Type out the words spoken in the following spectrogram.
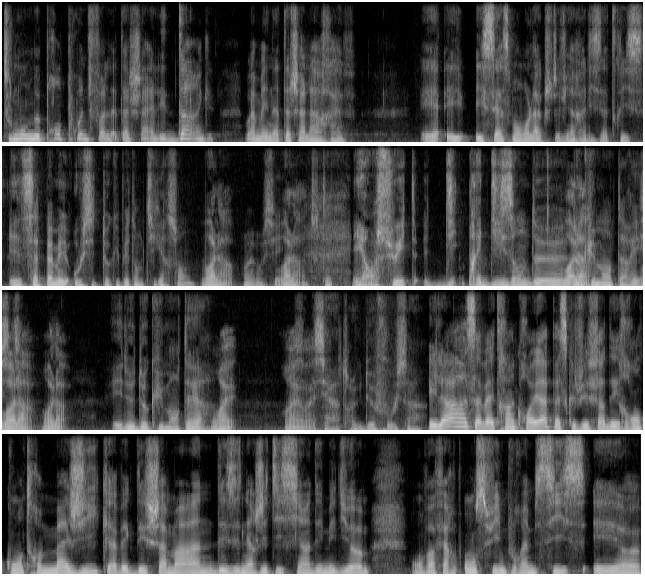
Tout le monde me prend pour une folle. Natacha, elle est dingue. Ouais, mais Natacha, elle a un rêve. Et, et- et c'est à ce moment-là que je deviens réalisatrice. Et ça te permet aussi de t'occuper de ton petit garçon. Voilà. Ouais, aussi. Voilà, tout à fait. Et ensuite, dix- près de 10 ans de Voilà. documentariste Voilà, voilà. et de documentaire. Ouais. Ouais, ouais. C'est un truc de fou, ça. Et là, ça va être incroyable parce que je vais faire des rencontres magiques avec des chamans, des énergéticiens, des médiums. On va faire 11 films pour M6 et, euh,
